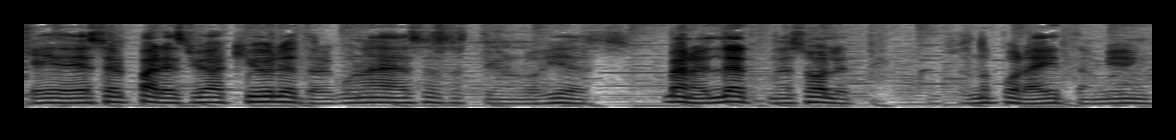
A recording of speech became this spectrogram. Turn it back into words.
Que debe ser parecido a QLED o alguna de esas tecnologías. Bueno, es LED, no es OLED. Empezando por ahí también.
